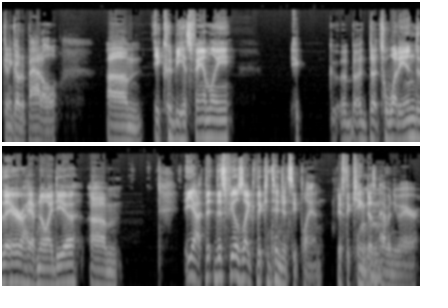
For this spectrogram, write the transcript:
going to go to battle. Um, it could be his family. It, but, but to what end there, I have no idea. Um, yeah, th- this feels like the contingency plan if the king doesn't have a new heir.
